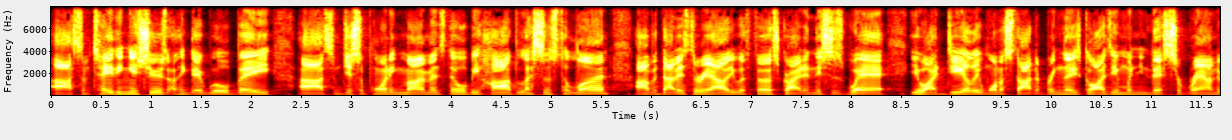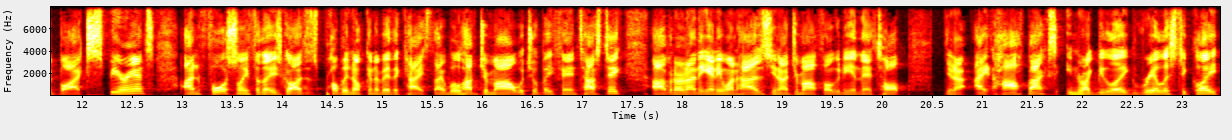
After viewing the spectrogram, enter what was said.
uh, some teething issues. I think there will be uh, some disappointing moments. There will be hard lessons to learn. Uh, but that is the reality with first grade. And this is where you ideally want to start to bring these guys in when they're surrounded by experience. Unfortunately for these guys, it's probably not going to be the case. They will have Jamal, which will be fantastic. Uh, but I don't think anyone has, you know, Jamal Fogarty in their top you know, eight halfbacks in rugby league. Realistically,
